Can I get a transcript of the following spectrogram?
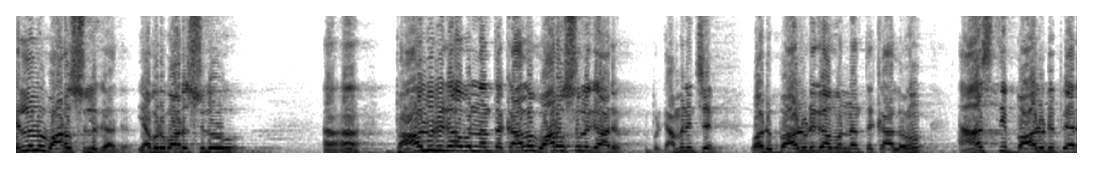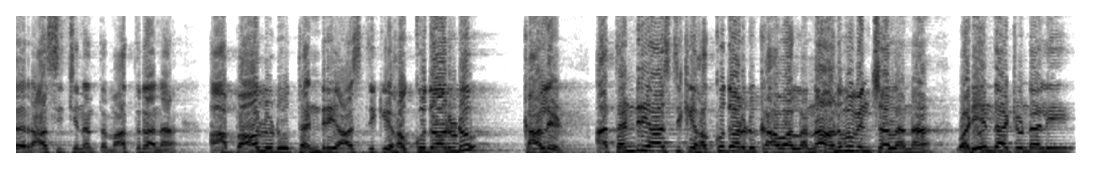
పిల్లలు వారసులు కాదు. ఎవరు వారసులు? బాలుడిగా ఉన్నంతకాలం బాలురుగా ఉన్నంత వారసులు గారు. ఇప్పుడు గమనించండి వాడు బాలుడిగా ఉన్నంతకాలం ఆస్తి బాలుడి పేర రాసిచ్చినంత మాత్రాన ఆ బాలుడు తండ్రి ఆస్తికి హక్కుదారుడు కాలేడు. ఆ తండ్రి ఆస్తికి హక్కుదారుడు కావాలన్నా అనుభవించాలన్నా వాడు ఏం దాటి ఉండాలి?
